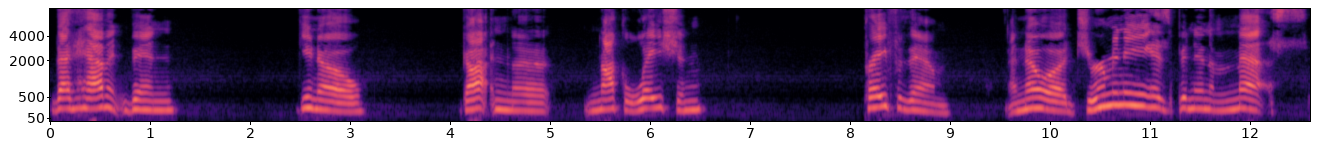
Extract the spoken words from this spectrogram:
that haven't been, you know, gotten the inoculation, pray for them. I know uh, Germany has been in a mess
